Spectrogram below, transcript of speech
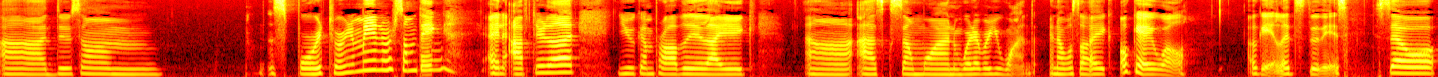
uh do some sport tournament or something. And after that, you can probably like uh, ask someone whatever you want. And I was like, okay, well, okay, let's do this. So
